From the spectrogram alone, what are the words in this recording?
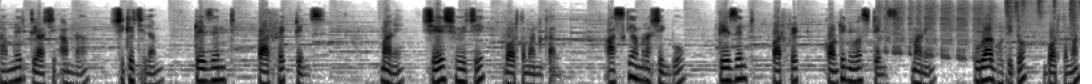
সামনের ক্লাসে আমরা শিখেছিলাম প্রেজেন্ট পারফেক্ট টেন্স মানে শেষ হয়েছে বর্তমানকাল আজকে আমরা শিখব প্রেজেন্ট পারফেক্ট কন্টিনিউয়াস টেন্স মানে পুরা ঘটিত বর্তমান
